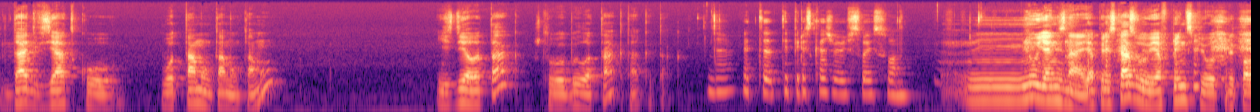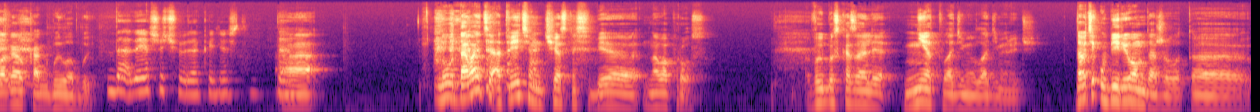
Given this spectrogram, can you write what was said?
дать взятку вот тому, тому, тому, и сделать так, чтобы было так, так и так. Да, это ты пересказываешь свой сон. Ну, я не знаю, я пересказываю, я, в принципе, вот предполагаю, как было бы. Да, да, я шучу, да, конечно. Да. А, ну, давайте ответим честно себе на вопрос. Вы бы сказали «нет, Владимир Владимирович». Давайте уберем даже вот, э,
